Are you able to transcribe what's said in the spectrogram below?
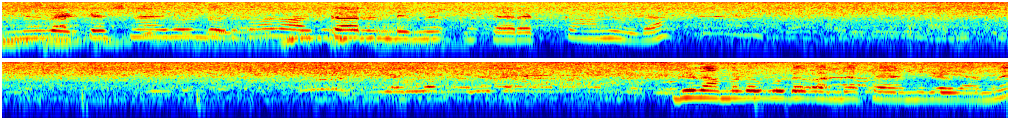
ഇന്ന് വെക്കേഷൻ ആയതുകൊണ്ട് ഒരുപാട് ആൾക്കാരുണ്ട് ഇന്ന്. തിരക്കാണ് ഇവിടെ. ഇത് നമ്മുടെ കൂടെ വന്ന ഫാമിലിയാണ്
